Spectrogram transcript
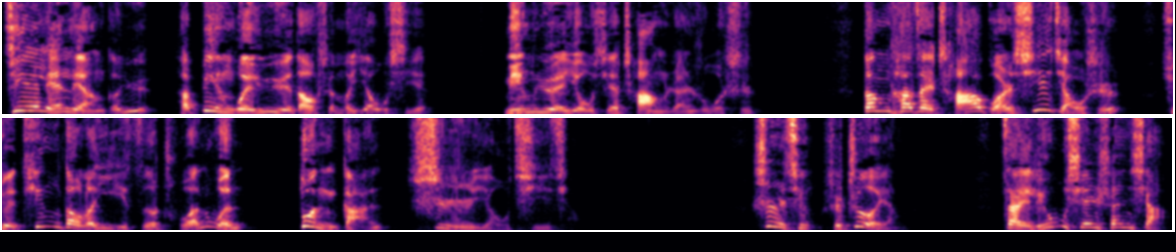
接连两个月，他并未遇到什么妖邪。明月有些怅然若失。当他在茶馆歇脚时，却听到了一则传闻，顿感事有蹊跷。事情是这样的，在刘仙山下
